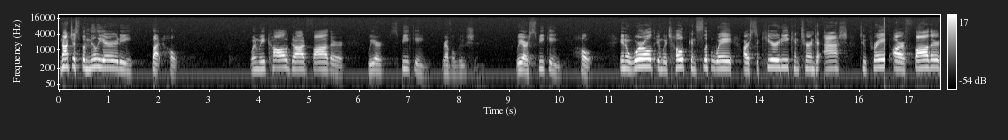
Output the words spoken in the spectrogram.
Not just familiarity, but hope. When we call God Father, we are speaking revolution. We are speaking hope. In a world in which hope can slip away, our security can turn to ash, to pray our Father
